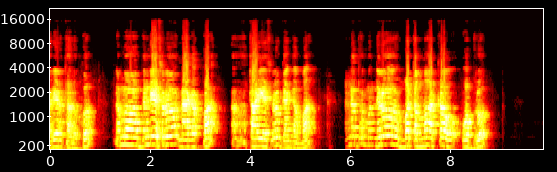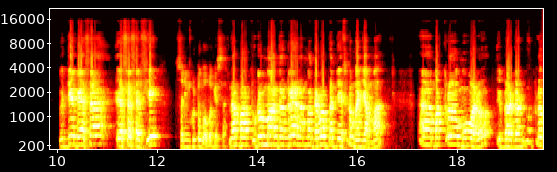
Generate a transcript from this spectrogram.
ಹರಿಹರ ತಾಲೂಕು. ನಮ್ಮ ತಂದೆ ಹೆಸರು ನಾಗಪ್ಪ ತಾಯಿ ಹೆಸರು ಗಂಗಮ್ಮ. ಅಣ್ಣ ತಮ್ಮಂದಿರು ಒಬ್ಬ ತಮ್ಮ ಅಕ್ಕ ಒಬ್ಬರು ವಿದ್ಯಾಭ್ಯಾಸ S S L C. Sir ನಿಮ್ಮ ಕುಟುಂಬ ಬಗ್ಗೆ ಸರ್? ನಮ್ಮ ಕುಟುಂಬ ಅಂತಂದ್ರೆ ನಮ್ಮ ಧರ್ಮಪತ್ನಿ ಹೆಸರು ಮಂಜಮ್ಮ. ಮಕ್ಕಳು ಮೂವರು ಇಬ್ಬರು ಗಂಡು ಮಕ್ಕಳು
